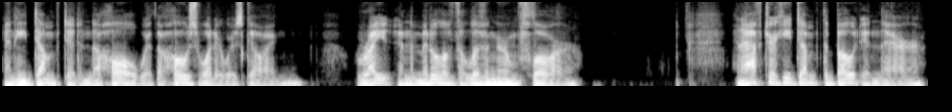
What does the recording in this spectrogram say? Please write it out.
and he dumped it in the hole where the hose water was going, right in the middle of the living room floor. And after he dumped the boat in there,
